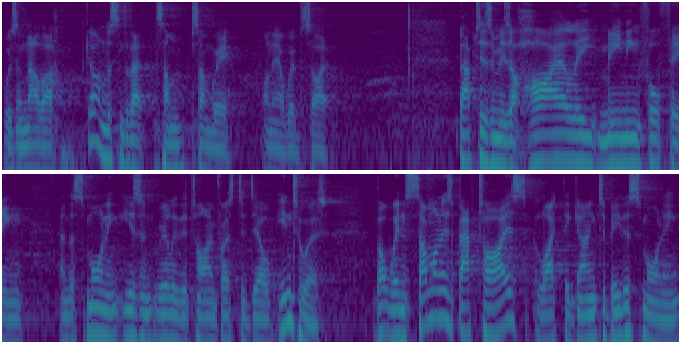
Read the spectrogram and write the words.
was another. Go and listen to that some, somewhere on our website. Baptism is a highly meaningful thing, and this morning isn't really the time for us to delve into it. But when someone is baptized, like they're going to be this morning,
